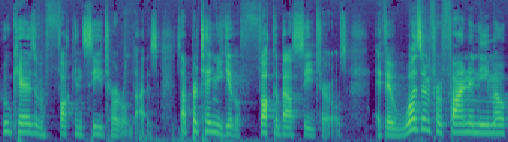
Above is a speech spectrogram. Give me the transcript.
Who cares if a fucking sea turtle dies? Stop pretending you give a fuck about sea turtles. If it wasn't for Finding Nemo,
